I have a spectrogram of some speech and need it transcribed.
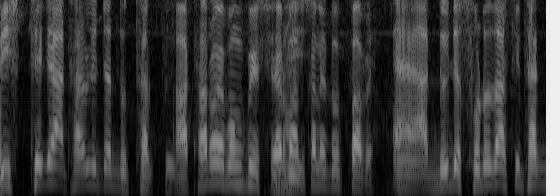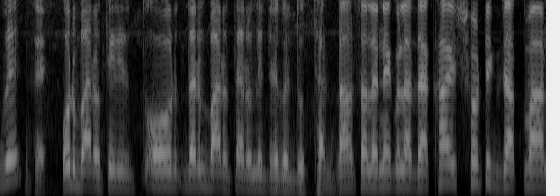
বিশ থেকে আঠারো লিটার দুধ থাকবে। আঠারো এবং বিশ এর মাঝখানে দুধ পাবে। হ্যাঁ আর দুইটা ছোট জার্সি থাকবে ওর বারো তিরিশ ওর ধরেন বারো তেরো লিটার করে দুধ থাকবে। তাহলে চলেন এগুলা দেখায় সঠিক জাতমান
